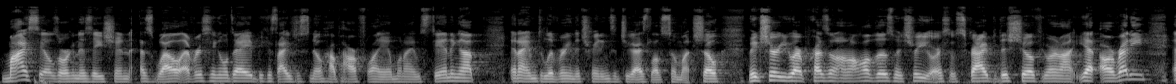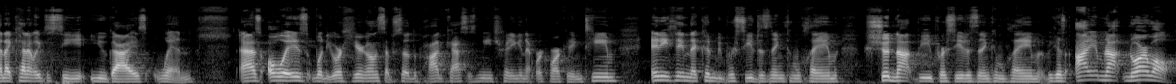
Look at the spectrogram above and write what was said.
my sales organization as well every single day because I just know how powerful I am when I am standing up and I am delivering the trainings that you guys love so much. So make sure you are present on all of those. Make sure you are subscribed to this show if you are not yet already. And I cannot wait to see you guys win. As always, what you are hearing on this episode of the podcast is me training a network marketing team. Anything that could be perceived as an income claim should not be perceived as an income claim because I am not normal.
